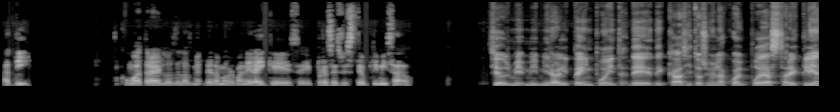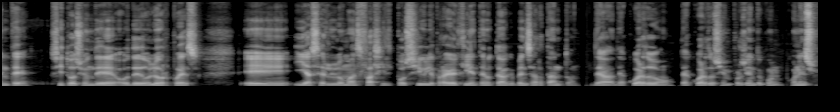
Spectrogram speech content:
a ti, cómo atraerlos de la, de la mejor manera y que ese proceso esté optimizado. Sí, pues, mirar el pain point de, de, cada situación en la cual pueda estar el cliente, situación de, de dolor, pues, eh, y hacerlo lo más fácil posible para que el cliente no tenga que pensar tanto, de, de acuerdo, de acuerdo 100% con, con eso.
